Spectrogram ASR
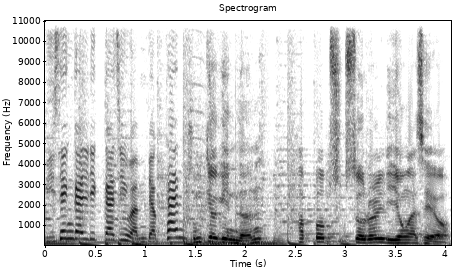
위생관리까지 완벽한 품격 있는 합법 숙소를 이용하세요.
